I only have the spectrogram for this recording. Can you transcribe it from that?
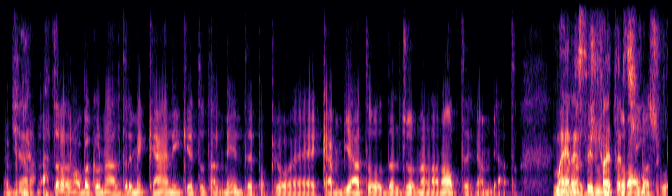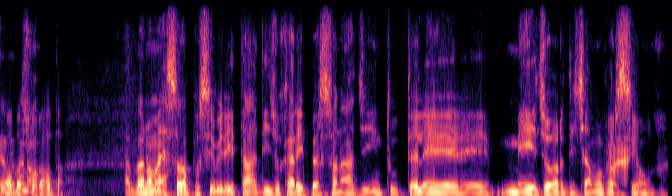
è Chiaro. un'altra roba con altre meccaniche totalmente, proprio è cambiato dal giorno alla notte, è cambiato. Ma era Street Fighter roba 5 su roba su avevano, roba. avevano messo la possibilità di giocare i personaggi in tutte le, le major, diciamo, versioni.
